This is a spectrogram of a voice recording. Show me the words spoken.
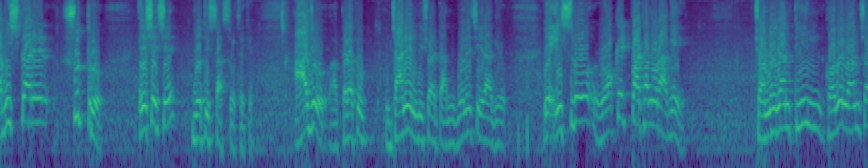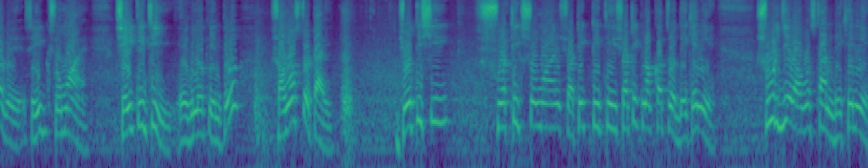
আবিষ্কারের সূত্র এসেছে জ্যোতিষশাস্ত্র থেকে। আজও আপনারা খুব জানেন বিষয়টা, আমি বলেছি এর আগেও যে ইসরো রকেট পাঠানোর আগে চন্দ্রযান তিন কবে লঞ্চ হবে? সেই সময়, সেই তিথি, এগুলো কিন্তু সমস্তটাই জ্যোতিষী সঠিক সময়, সঠিক তিথি, সঠিক নক্ষত্র দেখে নিয়ে, সূর্যের অবস্থান দেখে নিয়ে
